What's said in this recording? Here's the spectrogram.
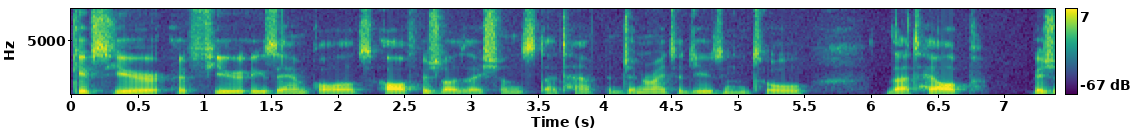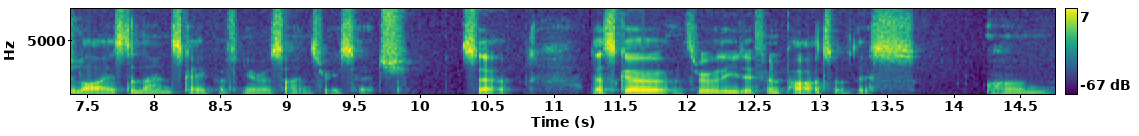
gives you a few examples of visualizations that have been generated using the tool that help visualize the landscape of neuroscience research. So let's go through the different parts of this um,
